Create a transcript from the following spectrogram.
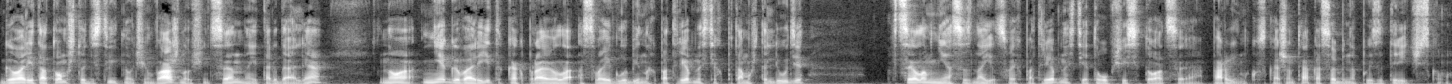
говорит о том, что действительно очень важно, очень ценно и так далее, но не говорит, как правило, о своих глубинных потребностях, потому что люди в целом не осознают своих потребностей. Это общая ситуация по рынку, скажем так, особенно по эзотерическому.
